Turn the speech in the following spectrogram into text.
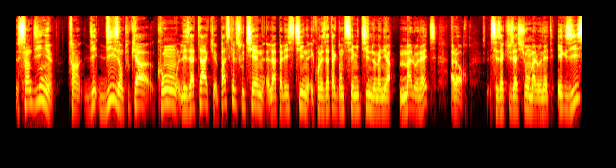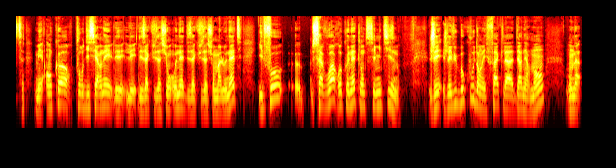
s'indignent, enfin disent en tout cas qu'on les attaque parce qu'elles soutiennent la Palestine et qu'on les attaque d'antisémitisme de manière malhonnête. Alors, ces accusations malhonnêtes existent, mais encore pour discerner les, accusations honnêtes des accusations malhonnêtes, il faut euh, savoir reconnaître l'antisémitisme. Je l'ai vu beaucoup dans les facs là dernièrement on a,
